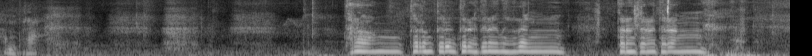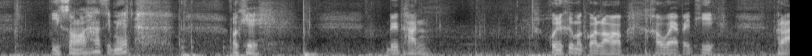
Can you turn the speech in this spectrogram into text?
ถ้ำพระทรังทรังทรังทรังทรังทรัง ทรังทรังทรังอีก 250 เมตร โอเค เดินทัน คนที่ขึ้นมาก่อนเราครับ เขาแวะไปที่พระ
